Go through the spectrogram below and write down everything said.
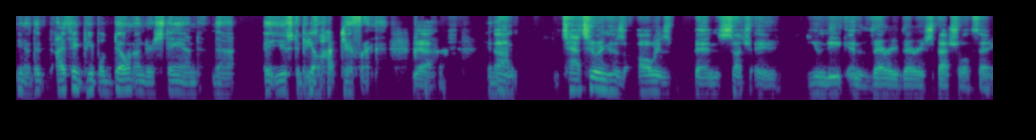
you know that i think people don't understand that it used to be a lot different. Yeah. You know? Um, tattooing has always been such a unique and very very special thing.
